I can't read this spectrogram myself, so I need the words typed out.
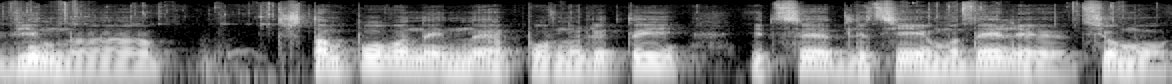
Він е, штампований, не повнолітий. І це для цієї моделі в цьому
